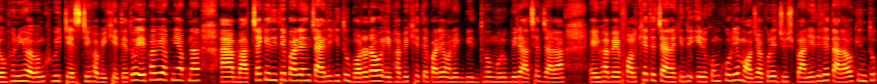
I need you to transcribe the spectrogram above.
লোভনীয় এবং খুবই টেস্টি হবে খেতে। তো এভাবে আপনি আপনার বাচ্চাকে দিতে পারেন চাইলে কিন্তু বড়রাও এভাবে খেতে পারে। অনেক বৃদ্ধ মুরব্বীরা আছে যারা এইভাবে ফল খেতে চায় না, কিন্তু এরকম করে মজা করে জুস বানিয়ে দিলে তারাও কিন্তু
